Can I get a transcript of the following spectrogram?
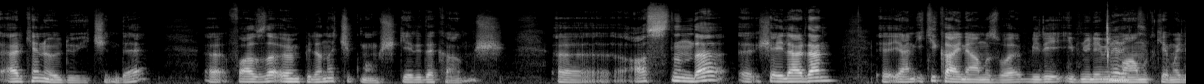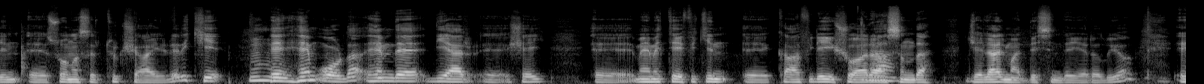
erken öldüğü için de e, fazla ön plana çıkmamış. Geride kalmış. E, aslında e, şeylerden e, yani iki kaynağımız var. Biri İbnül Emin evet. Mahmut Kemal'in e, son asır Türk şairleri ki hı hı. hem orada hem de diğer e, şey e, Mehmet Tevfik'in e, Kafile-i Şuarası'nda. Celal maddesinde yer alıyor. E,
